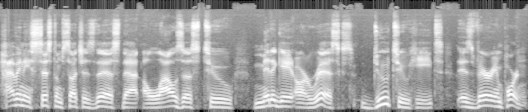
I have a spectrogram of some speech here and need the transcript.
having a system such as this that allows us to mitigate our risks due to heat is very important.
